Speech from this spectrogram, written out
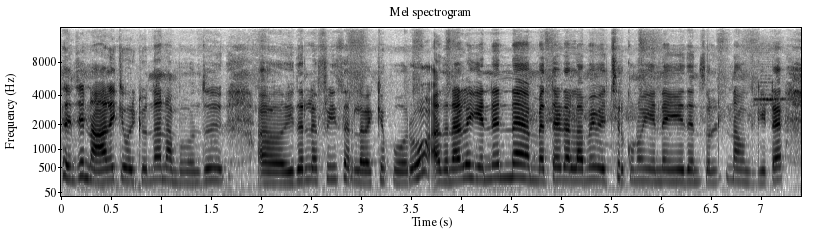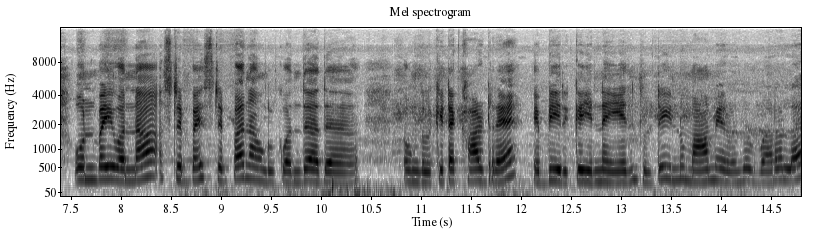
செஞ்சு நாளைக்கு வரைக்கும் தான் நம்ம வந்து இதில் ஃப்ரீசரில் வைக்க போகிறோம் அதனால் என்னென்ன மெத்தட் எல்லாமே வச்சுருக்கணும் என்ன ஏதுன்னு சொல்லிட்டு நான் உங்ககிட்ட ஒன் பை ஒன்னாக ஸ்டெப் பை ஸ்டெப்பாக நான் உங்களுக்கு வந்து அதை உங்கள்கிட்ட காட்டுறேன். எப்படி இருக்குது என்ன ஏதுன்னு சொல்லிட்டு இன்னும் மாமியார் வந்து வரலை.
